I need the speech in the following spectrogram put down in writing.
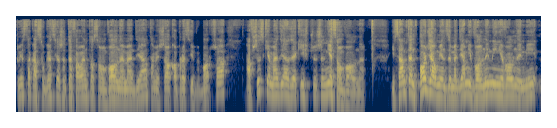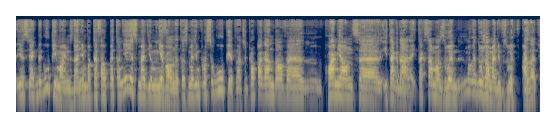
tu jest taka sugestia, że TVN to są wolne media, tam jeszcze oko presji wyborcza, a wszystkie media z jakichś przyczyn nie są wolne. I sam ten podział między mediami wolnymi i niewolnymi jest jakby głupi moim zdaniem, bo TVP to nie jest medium niewolne, to jest medium po prostu głupie, to znaczy propagandowe, kłamiące i tak dalej. Tak samo złym, mogę dużo mediów złych wskazać,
